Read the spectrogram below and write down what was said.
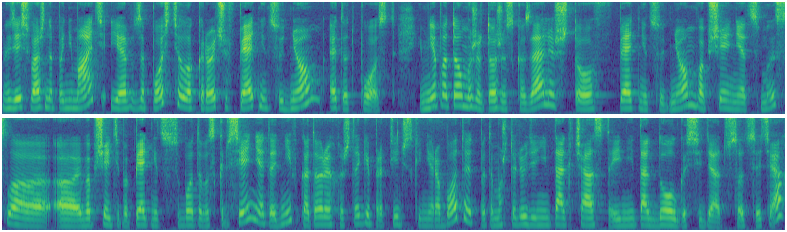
Но здесь важно понимать, я запостила, короче, в пятницу днем этот пост, и мне потом уже тоже сказали, что в пятницу днем вообще нет смысла, uh, вообще, типа, пятница, суббота, воскресенье — это дни, в которые хэштеги практически не работают, потому что люди не так часто и не так долго сидят в соцсетях,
